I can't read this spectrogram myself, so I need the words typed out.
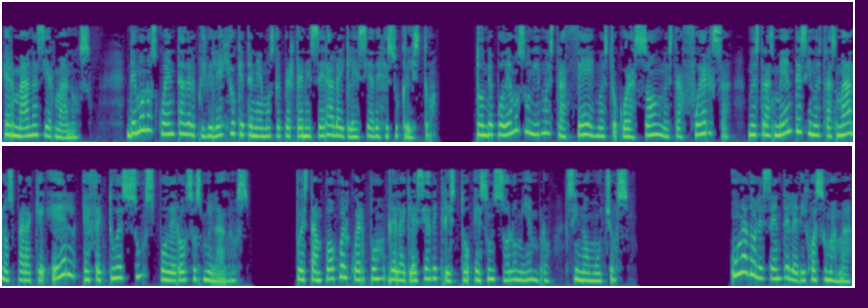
Hermanas y hermanos, démonos cuenta del privilegio que tenemos de pertenecer a la Iglesia de Jesucristo, donde podemos unir nuestra fe, nuestro corazón, nuestra fuerza, nuestras mentes y nuestras manos para que Él efectúe sus poderosos milagros. Pues tampoco el cuerpo de la Iglesia de Cristo es un solo miembro, sino muchos. Un adolescente le dijo a su mamá,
